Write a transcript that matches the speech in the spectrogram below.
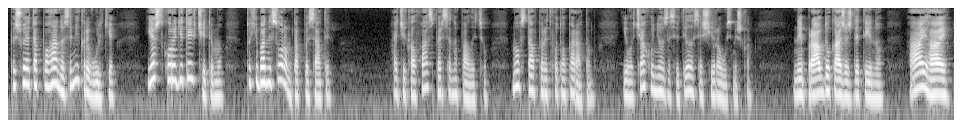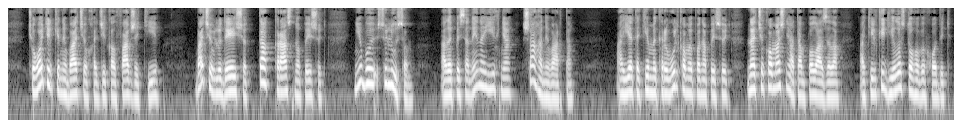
пишу я так погано, самі кривульки. Я ж скоро дітей вчитиму, то хіба не сором так писати? Хаджі Калфа сперся на палицю, мов став перед фотоапаратом, і в очах у нього засвітилася щира усмішка. Неправду кажеш, дитино. Гай гай, чого тільки не бачив хаджі Калфа в житті. Бачив людей, що так красно пишуть, ніби сюлюсом, але писанина їхня шага не варта. А є такими кривульками понаписують, наче комашня там полазила, а тільки діло з того виходить.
